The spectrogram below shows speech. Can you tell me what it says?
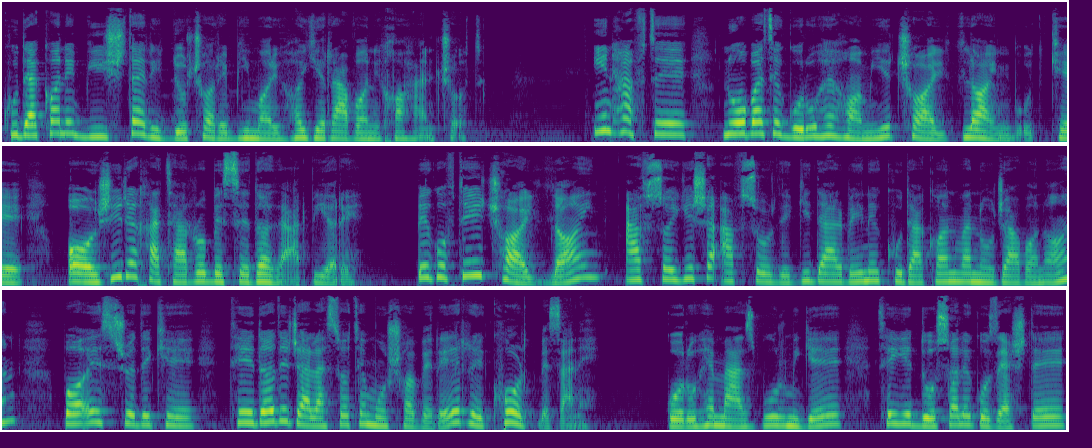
کودکان بیشتری دچار بیماری های روانی خواهند شد. این هفته نوبت گروه حامی Childline بود که آژیر خطر رو به صدا در بیاره. به گفته Childline افزایش افسردگی در بین کودکان و نوجوانان باعث شده که تعداد جلسات مشاوره رکورد بزنه. گروه مزبور میگه طی دو سال گذشته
